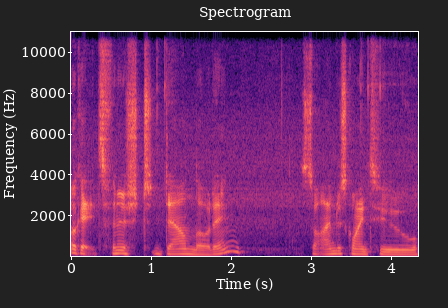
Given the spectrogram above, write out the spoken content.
Okay, it's finished downloading. So I'm just going to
